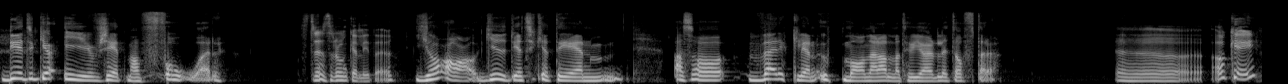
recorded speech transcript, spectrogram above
Det tycker jag i och för sig att man får. Stressrunka lite. Ja, gud, jag tycker att det är en... Alltså, verkligen uppmanar alla till att göra det lite oftare. Uh, Okej,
